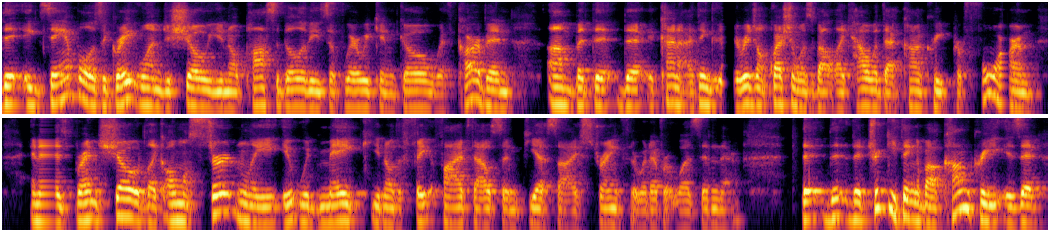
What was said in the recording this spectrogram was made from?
the example is a great one to show you know possibilities of where we can go with carbon um, but the the kind of I think the original question was about like how would that concrete perform? And as Brent showed, like almost certainly it would make you know the five thousand psi strength or whatever it was in there. The, the the tricky thing about concrete is that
